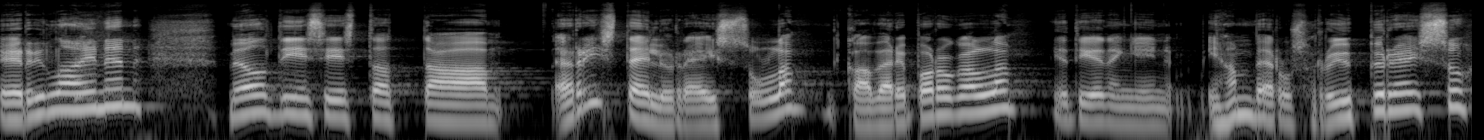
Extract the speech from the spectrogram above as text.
erilainen. Me oltiin siis tota, risteilyreissulla kaveriporukalla ja tietenkin ihan perus ryyppyreissu.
